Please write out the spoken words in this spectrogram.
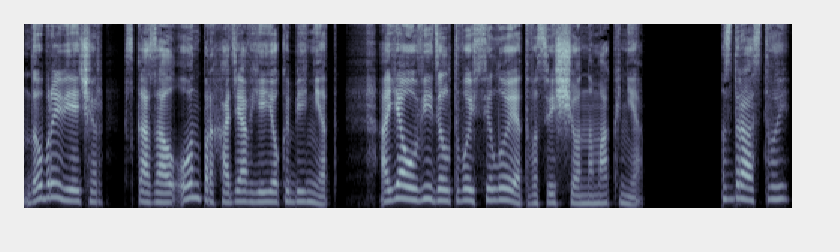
«Добрый вечер», — сказал он, проходя в ее кабинет. «А я увидел твой силуэт в освещенном окне». «Здравствуй».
